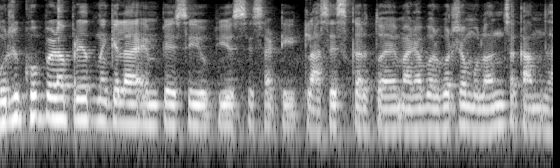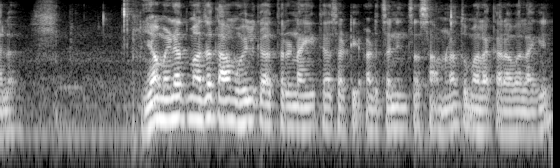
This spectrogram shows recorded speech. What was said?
गुरुजी खूप वेळा प्रयत्न केला M P S C U P S सीसाठी क्लासेस करतो आहे माझ्याबरोबरच्या मुलांचं काम झालं. या महिन्यात माझं काम होईल का? तर नाही त्यासाठी अडचणींचा सामना तुम्हाला करावा लागेल.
